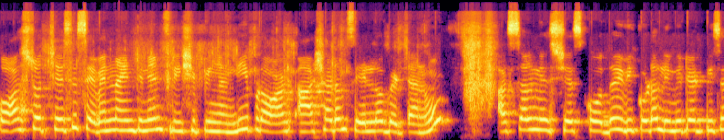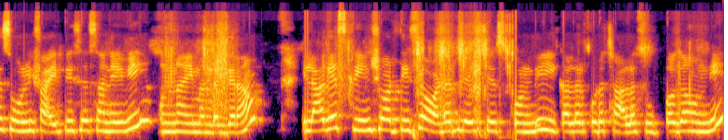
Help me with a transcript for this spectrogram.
కాస్ట్ వచ్చేసి seven ninety nine free shipping అండి. ఇప్పుడు ఆ- ఆషాఢం సేల్లో పెట్టాను. అస్సలు మిస్ చేసుకోవద్దు. ఇవి కూడా limited pieces only five pieces అనేవి ఉన్నాయి మన దగ్గర. ఇలాగే స్క్రీన్ షాట్ తీసి ఆర్డర్ ప్లేస్ చేసుకోండి. ఈ కలర్ కూడా చాలా సూపర్గా ఉంది.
